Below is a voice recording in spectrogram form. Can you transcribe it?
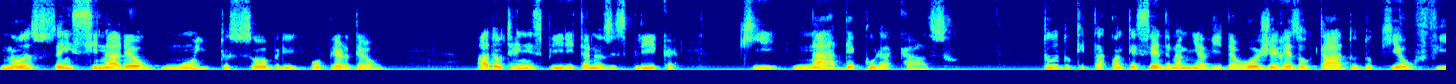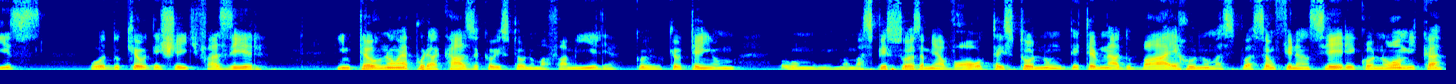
nos ensinarão muito sobre o perdão. A doutrina espírita nos explica que nada é por acaso. Tudo que está acontecendo na minha vida hoje é resultado do que eu fiz ou do que eu deixei de fazer. Então, não é por acaso que eu estou numa família, que eu tenho um, umas pessoas à minha volta, estou num determinado bairro, numa situação financeira, econômica,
